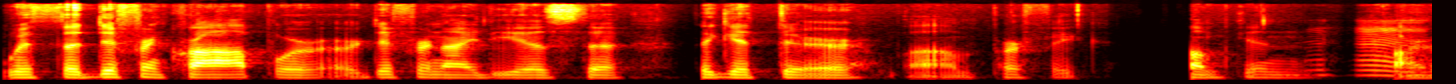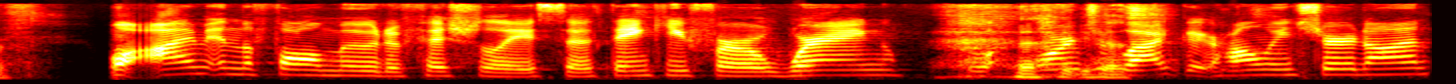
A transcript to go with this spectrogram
with a different crop or, or different ideas to to get their um, perfect pumpkin carve. Well, I'm in the fall mood officially, so thank you for wearing orange and Yes. black, get your Halloween shirt on,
